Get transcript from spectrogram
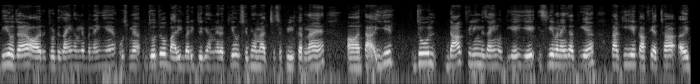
भी हो जाए और जो डिज़ाइन हमने बनाई है, उसमें जो जो बारीक बारीक जगह हमने रखी है, उसे भी हमें अच्छे से फील करना है। ता, ये जो डार्क फीलिंग डिज़ाइन होती है, ये इसलिए बनाई जाती है ताकि ये काफ़ी अच्छा एक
